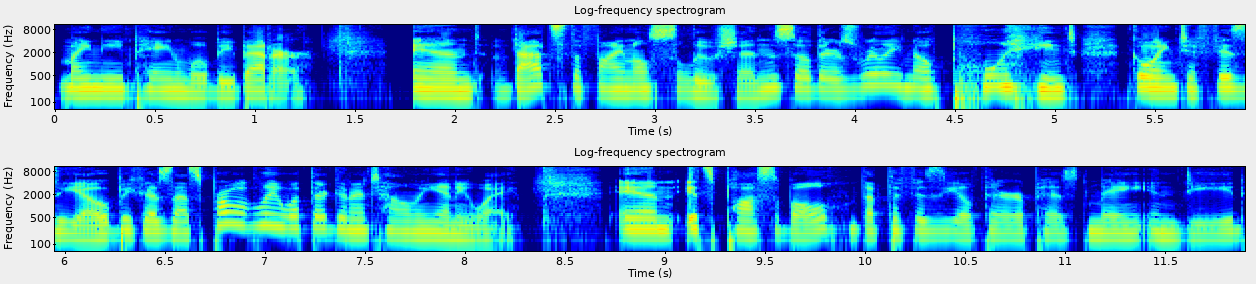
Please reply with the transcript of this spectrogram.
my knee pain will be better and that's the final solution. So there's really no point going to physio because that's probably what they're going to tell me anyway. And it's possible that the physiotherapist may indeed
